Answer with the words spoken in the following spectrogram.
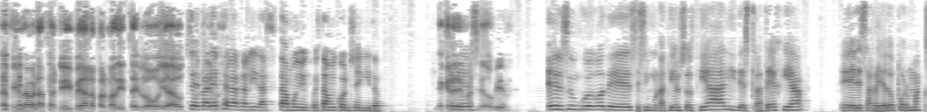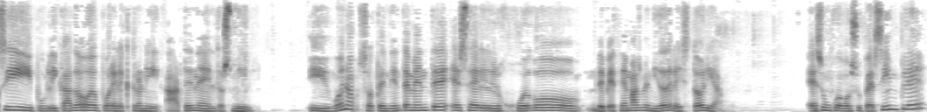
A mí me abrazan y me dan la palmadita y luego ya otro. Se parece a la realidad, está muy, está muy conseguido. Me demasiado bien. Es un juego de simulación social y de estrategia eh, desarrollado por Maxi y publicado por Electronic Arts en el 2000. Y bueno, sorprendentemente es el juego de PC más vendido de la historia. Es un juego súper simple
